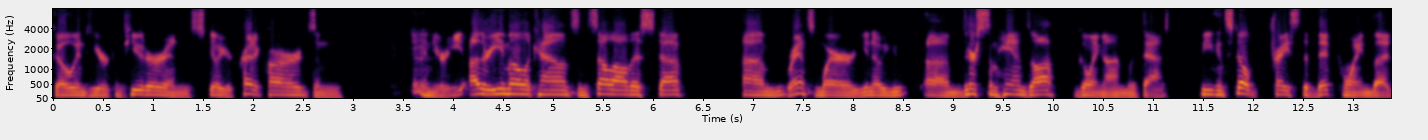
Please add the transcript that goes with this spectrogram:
go into your computer and steal your credit cards and and your e- other email accounts and sell all this stuff um, ransomware, you know, you um, there's some hands off going on with that. You can still trace the Bitcoin, but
